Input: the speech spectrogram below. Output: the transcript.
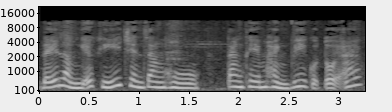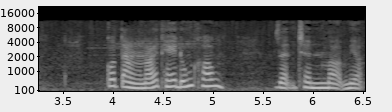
Đấy là nghĩa khí trên giang hồ, tăng thêm hành vi của tội ác. Cô Tằng nói thế đúng không? Giận chân mở miệng.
